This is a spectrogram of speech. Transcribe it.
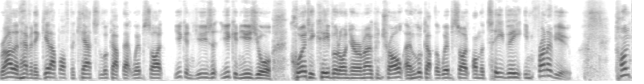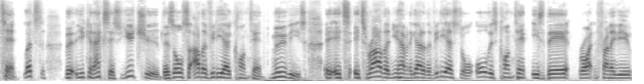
rather than having to get up off the couch to look up that website, you can use it. You can use your QWERTY keyboard on your remote control and look up the website on the TV in front of you content. Let's the, you can access youtube. There's also other video content movies. It's it's rather than you having to go to the video store all this content is there right in front of you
